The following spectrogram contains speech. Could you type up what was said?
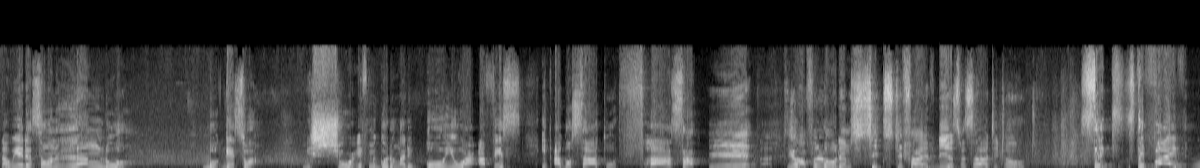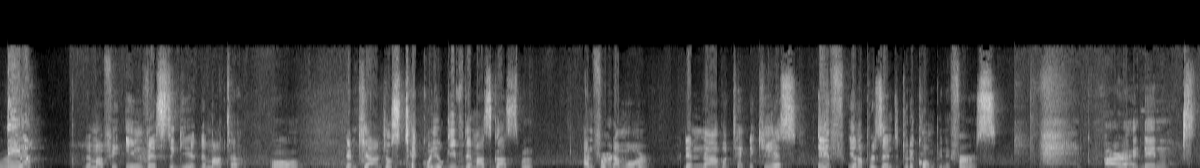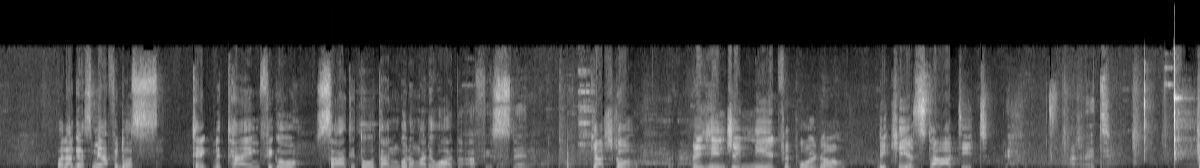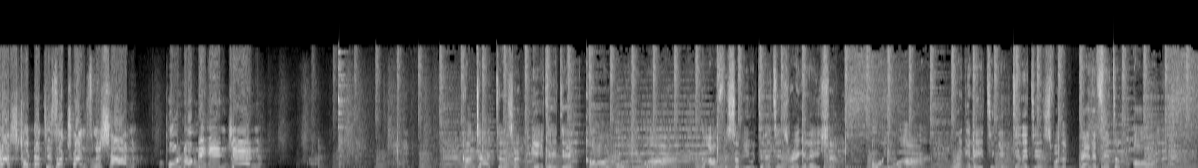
Now we hear that sound long though. But guess what? Me sure if me go down at the OUR office, it a go sort out faster. Eh? You have to allow them 65 days to sort it out. 65 days? Them have to investigate the matter. Oh, them can't just take what you give them as gospel. And furthermore, them now go take the case if you're not present it to the company first. Alright then. Well, I guess me have to just take the time go sort it out and go down at the water office then. Kashco, the engine need for pull down. The case start it. Alright. Kashco, that is a transmission. Pull down the engine. Contact us at 888-CALL-OUR, the Office of Utilities Regulation. OUR, regulating utilities for the benefit of all.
